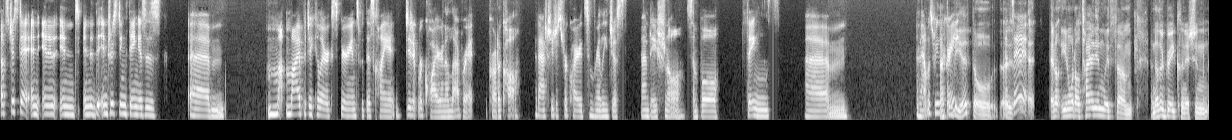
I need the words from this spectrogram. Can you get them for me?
That's just it. And and and and the interesting thing is is um my, my particular experience with this client didn't require an elaborate protocol. It actually just required some really just foundational, simple things. Um and that was really great. that great. can be it though That's Uh, it. and you know what i'll tie it in with um, another great clinician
